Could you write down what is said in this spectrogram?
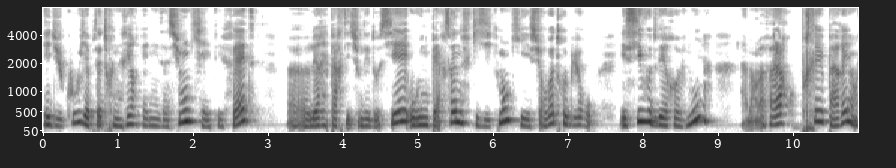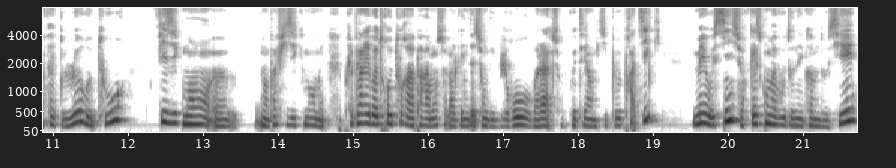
et du coup il y a peut-être une réorganisation qui a été faite, euh, les répartitions des dossiers ou une personne physiquement qui est sur votre bureau. Et si vous devez revenir, il eh ben, va falloir préparer en fait le retour physiquement, euh, non pas physiquement, mais préparer votre retour apparemment sur l'organisation des bureaux, voilà, sur le côté un petit peu pratique, mais aussi sur qu'est-ce qu'on va vous donner comme dossier,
